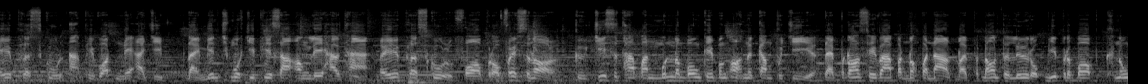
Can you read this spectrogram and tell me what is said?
A Plus School អភិវឌ្ឍអ្នកអាជីពដែលមានឈ្មោះជាភាសាអង់គ្លេសហៅថា A Plus School for Professional គឺជាស្ថាប័នមុនដំបូងគេបង្អស់នៅកម្ពុជាដែលផ្ដល់សេវាបណ្ដុះបណ្ដាលដោយផ្ដោតទៅលើរបៀបរបបក្នុង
